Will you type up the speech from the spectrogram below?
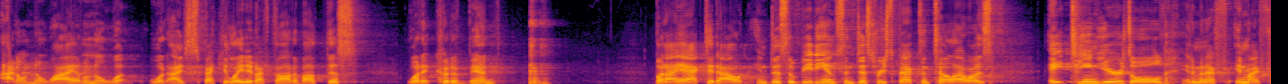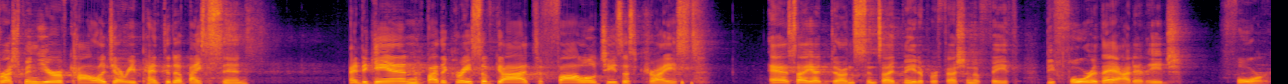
I don't know why. I don't know what, what I've speculated. I've thought about this, what it could have been. but I acted out in disobedience and disrespect until I was 18 years old. In my freshman year of college, I repented of my sin and began, by the grace of God, to follow Jesus Christ as I had done since I'd made a profession of faith before that at age four.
